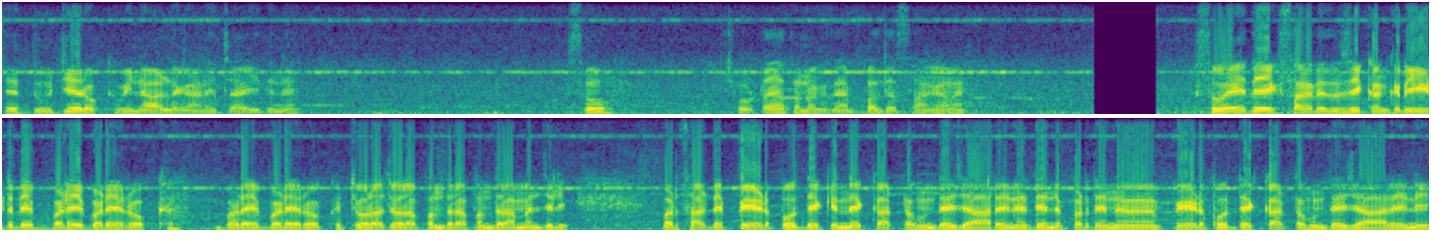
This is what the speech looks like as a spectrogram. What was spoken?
ਤੇ ਦੂਜੇ ਰੁੱਖ ਵੀ ਨਾਲ ਲਗਾਉਣੇ ਚਾਹੀਦੇ ਨੇ। ਸੋ ਛੋਟਾ ਜਿਹਾ ਤੁਹਾਨੂੰ ਐਗਜ਼ਾਮਪਲ ਦੱਸਾਂਗਾ ਮੈਂ। ਸੋ ਇਹ ਦੇਖ ਸਕਦੇ ਤੁਸੀਂ ਕੰਕਰੀਟ ਦੇ ਬੜੇ ਬੜੇ ਰੁੱਖ, ਬੜੇ ਬੜੇ ਰੁੱਖ ਚੋਰਾ ਚੋਰਾ 15 15 ਮੰਜ਼ਲੀ। ਪਰ ਸਾਡੇ ਪੇੜ ਪੌਦੇ ਕਿੰਨੇ ਘੱਟ ਹੁੰਦੇ ਜਾ ਰਹੇ ਨੇ, ਦਿਨ ਪਰ ਦਿਨ ਪੇੜ ਪੌਦੇ ਘੱਟ ਹੁੰਦੇ ਜਾ ਰਹੇ ਨੇ।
